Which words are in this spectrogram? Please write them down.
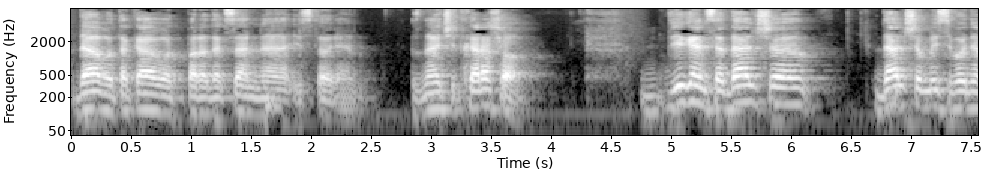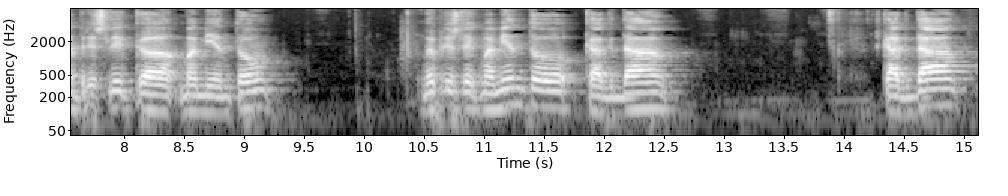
Да, вот такая вот парадоксальная история. Значит, хорошо. Двигаемся дальше. Дальше мы сегодня пришли к моменту, мы пришли к моменту, когда, когда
